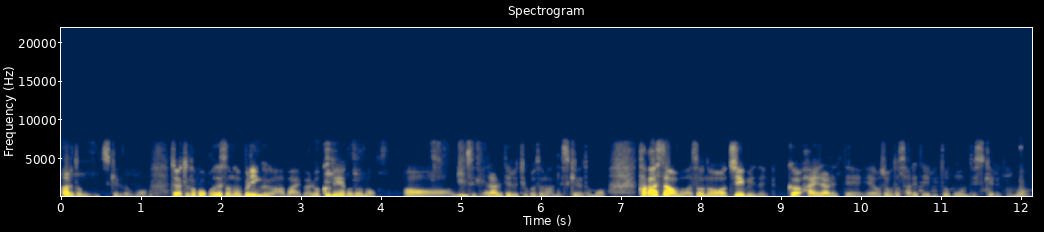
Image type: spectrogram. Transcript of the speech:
あると思うんですけれども、じゃあちょっとここでそのブリングがまあ今6名ほどの人数でやられてるということなんですけれども、高橋さんはそのチームに入られてえーお仕事されていると思うんですけれども、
